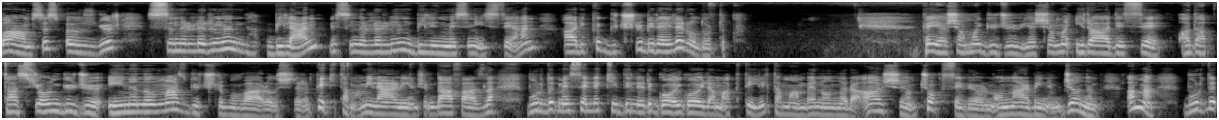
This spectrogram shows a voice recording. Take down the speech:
bağımsız, özgür, sınırlarının bilen ve sınırlarının bilinmesini isteyen harika güçlü bireyler olurduk ve yaşama gücü, yaşama iradesi, adaptasyon gücü inanılmaz güçlü bu varoluşların. Peki tamam ilerleyelim şimdi daha fazla. Burada mesele kedileri goy goylamak değil. Tamam ben onlara aşığım, çok seviyorum. Onlar benim canım. Ama burada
